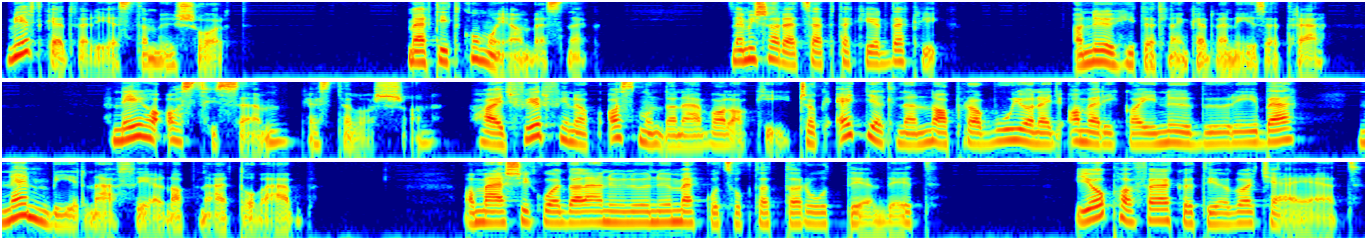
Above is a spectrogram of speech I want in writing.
Miért kedveli ezt a műsort? Mert itt komolyan vesznek. Nem is a receptek érdeklik? A nő hitetlenkedve nézett rá. Néha azt hiszem, kezdte lassan, ha egy férfinak azt mondaná valaki, csak egyetlen napra bújjon egy amerikai nő bőrébe, nem bírná fél napnál tovább. A másik oldalán ülő nő megkocogtatta Rót térdét. Jobb, ha felköti a gatyáját.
